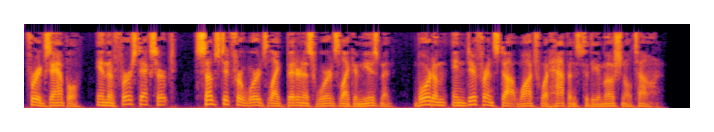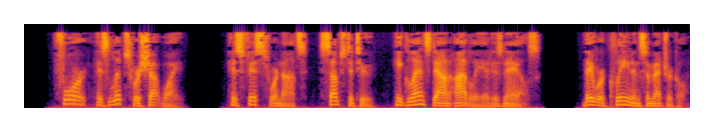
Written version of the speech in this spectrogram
For example, in the first excerpt, substitute for words like bitterness words like amusement, Boredom, indifference. Watch what happens to the emotional tone. 4. His lips were shut white. His fists were knots. Substitute, he glanced down idly at his nails. They were clean and symmetrical.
